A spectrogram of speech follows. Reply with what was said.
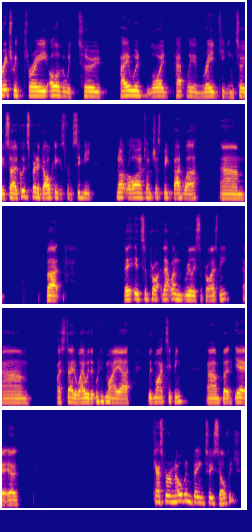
Fritsch with three, Oliver with two, Hayward, Lloyd, Papley, and Reid kicking two. So a good spread of goal kickers from Sydney, not reliant on just Big Budwa. Um, but it, it surprised that one really surprised me. Um, I stayed away with it with my uh, with my tipping. Um, but yeah, uh, Casper and Melbourne being too selfish.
